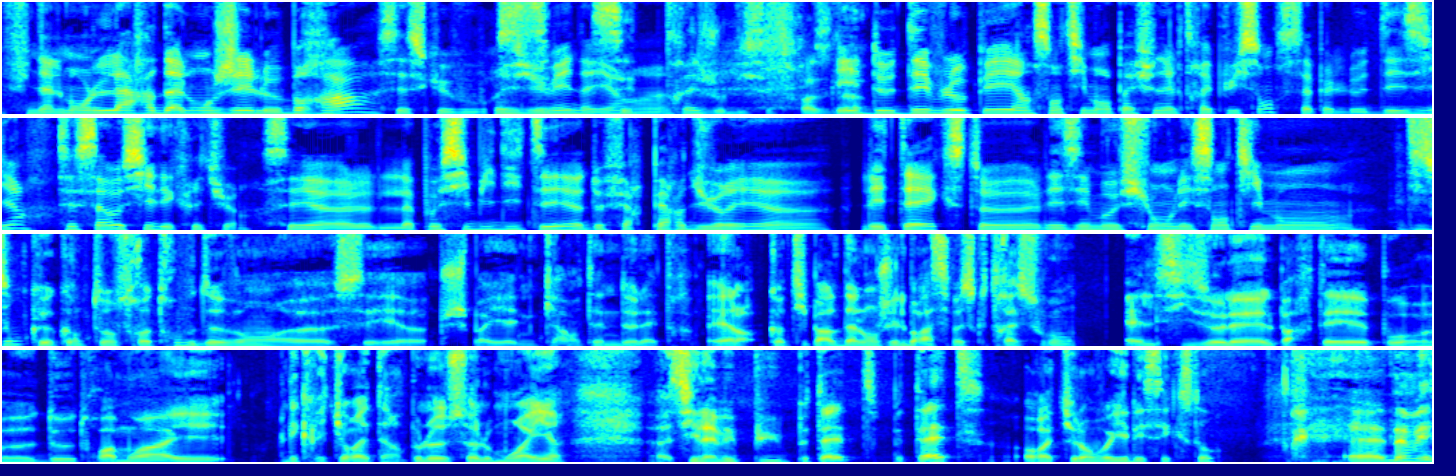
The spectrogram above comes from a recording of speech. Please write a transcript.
finalement l'art d'allonger le bras. C'est ce que vous résumez d'ailleurs. C'est très joli cette phrase-là. Et de développer un sentiment passionnel très puissant. Ça s'appelle le désir. C'est ça aussi l'écriture. C'est la possibilité de faire perdurer les textes, les émotions, les sentiments. Disons que quand on se retrouve devant ces, je sais pas, il y a une quarantaine de lettres. Et alors, quand il parle d'allonger le bras, c'est parce que très souvent, elle s'isolait, elle partait pour euh, deux, trois mois et l'écriture était un peu le seul moyen. Euh, s'il avait pu, peut-être, peut-être, aurait-il envoyé des sextos? Euh, non mais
